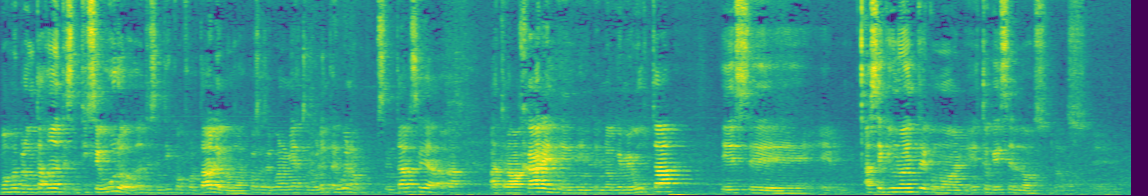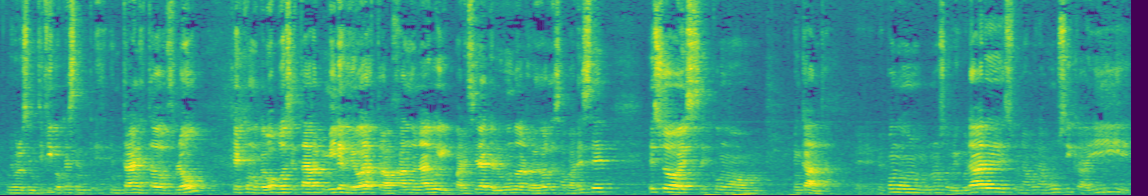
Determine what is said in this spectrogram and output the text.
vos me preguntás dónde te sentís seguro, dónde te sentís confortable cuando las cosas se ponen medio turbulentas. Y bueno, sentarse a, trabajar en, lo que me gusta es, hace que uno entre como en esto que dicen los, los neurocientíficos, que es entrar en estado de flow que es como que vos podés estar miles de horas trabajando en algo y pareciera que el mundo alrededor desaparece, eso es, como, me encanta. Eh, me pongo unos auriculares, una buena música ahí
